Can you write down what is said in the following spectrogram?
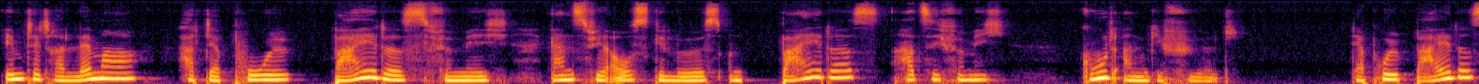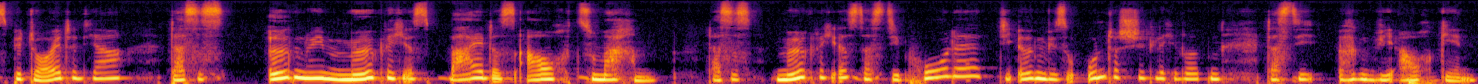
im Tetralemma hat der Pol beides für mich ganz viel ausgelöst und beides hat sich für mich gut angefühlt. Der Pol beides bedeutet ja, dass es irgendwie möglich ist, beides auch zu machen dass es möglich ist, dass die Pole, die irgendwie so unterschiedlich wirken, dass die irgendwie auch gehen.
